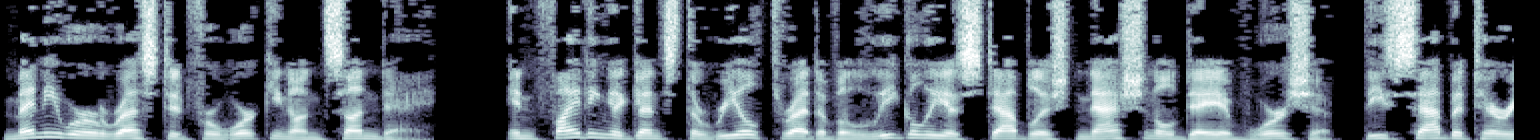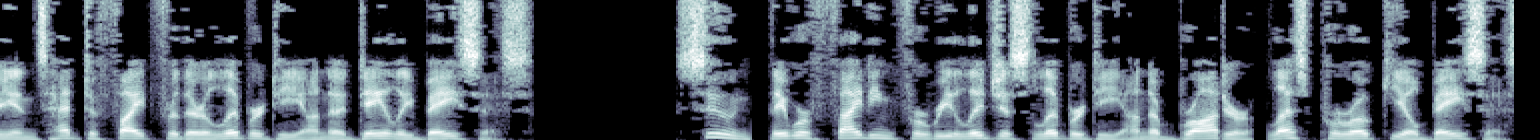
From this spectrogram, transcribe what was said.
Many were arrested for working on Sunday. In fighting against the real threat of a legally established national day of worship, these Sabbatarians had to fight for their liberty on a daily basis. Soon, they were fighting for religious liberty on a broader, less parochial basis.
